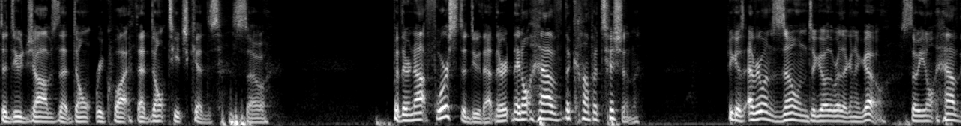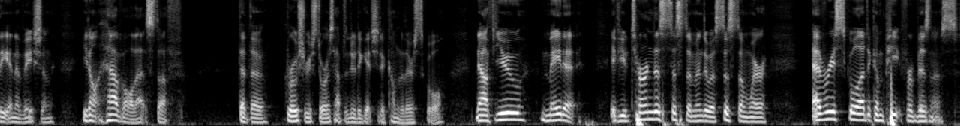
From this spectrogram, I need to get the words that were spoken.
to do jobs that don't require that don't teach kids. So but they're not forced to do that. They're they don't have the competition because everyone's zoned to go where they're going to go. So you don't have the innovation. You don't have all that stuff that the grocery stores have to do to get you to come to their school. Now, if you made it, if you turned this system into a system where every school had to compete for business,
